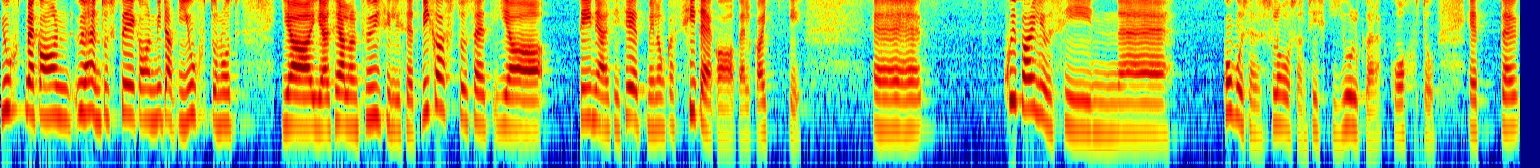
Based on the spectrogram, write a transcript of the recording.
juhtmega on, ühendusteega on midagi juhtunud. Ja, ja seal on füüsilised vigastused. Ja teine asi see, et meil on ka sidekaabel katki. Eh, kui palju siin eh, kogu selles loos on siiski julgeolekuohtu, et eh,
